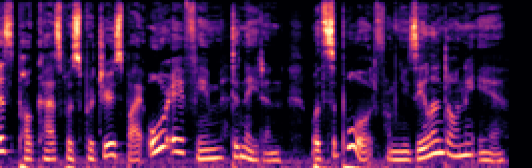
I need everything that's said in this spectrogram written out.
This podcast was produced by OAR FM Dunedin with support from New Zealand On the Air.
